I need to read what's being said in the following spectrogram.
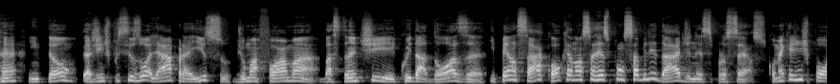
Né? Então, então, a gente precisa olhar para isso de uma forma bastante cuidadosa e pensar qual que é a nossa responsabilidade nesse processo. Como é que a gente pode,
